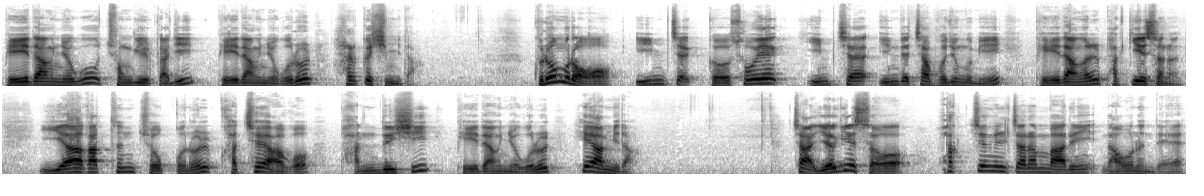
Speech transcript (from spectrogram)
배당 요구 종기일까지 배당 요구를 할 것입니다. 그러므로 임차 그 소액 임차 임대차 보증금이 배당을 받기 위해서는 이와 같은 조건을 갖춰야 하고 반드시 배당 요구를 해야 합니다. 자, 여기에서 확정일자란 말이 나오는데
